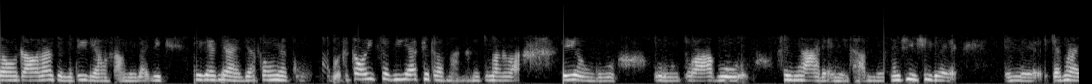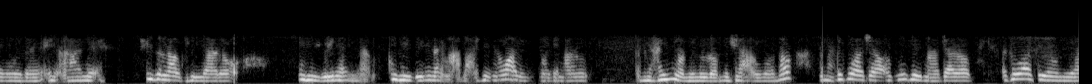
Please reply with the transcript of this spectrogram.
တော်တောင်းလားဆိုမသိကြအောင်ဆောင်နေလိုက်ပြီးဒီကနေ့ကျဖုန်းနဲ့ကိုတော်တော်ကြီးစပီးရဖြစ်တော့မှလည်းကျမတို့ကလေးုံကိုဟိုတွားဖို့စဉ်းစားတဲ့အနေအထားမျိုးမရှိရှိတဲ့အဲကျမရုံနဲ့အင်အားနဲ့ရှိသလောက်ကြီးကတော့ကုညီပေးနိုင်တာကုညီပေးနိုင်မှာပါအရင်တော့လည်းကျမတို့အများကြီးညွှန်နေလို့တော့မရဘူးပေါ့နော်။ဒါတခုကကျတော့အခုချိန်မှာကျတော့အစိုးရစီယုံတွေက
